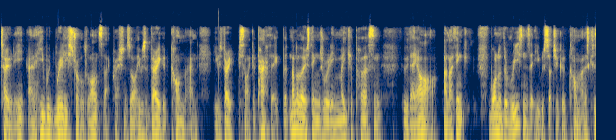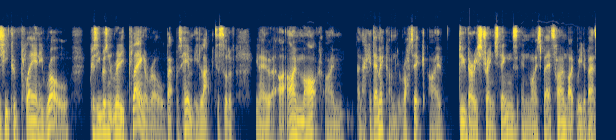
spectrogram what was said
Tony, and he would really struggle to answer that question as well. He was a very good con man. He was very psychopathic, but none of those things really make a person who they are. And I think one of the reasons that he was such a good con man is because he could play any role because he wasn't really playing a role. That was him. He lacked a sort of, you know, I'm Mark. I'm an academic. I'm neurotic. I do very strange things in my spare time, like read about,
